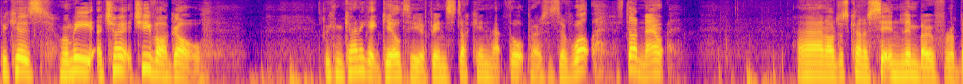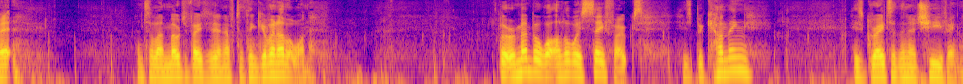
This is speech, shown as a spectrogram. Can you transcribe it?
because when we achieve our goal, we can kind of get guilty of being stuck in that thought process of, well, it's done now, and I'll just kind of sit in limbo for a bit until I'm motivated enough to think of another one. But remember what I'll always say, folks, is becoming is greater than achieving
